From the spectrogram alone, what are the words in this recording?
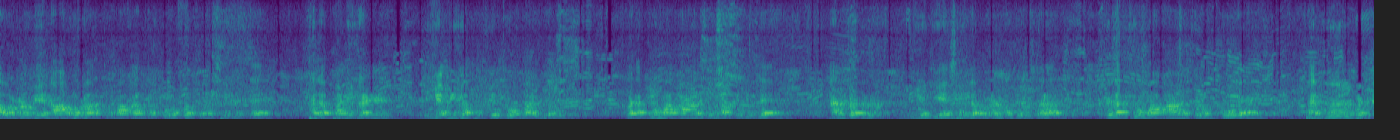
அவர்களுடைய ஞாபகார்த்தமாக அந்த குடும்பத்தினர் செய்த பல பணிகள் மிக மிக முக்கியத்துவம் வாய்ந்தது வடக்கு மாகாணத்தில் மட்டுமில்லை நண்பர் இங்கே அவர்கள் வந்திருக்கிறார். கிழக்கு மாகாணத்திலும் கூட பல்வேறுபட்ட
